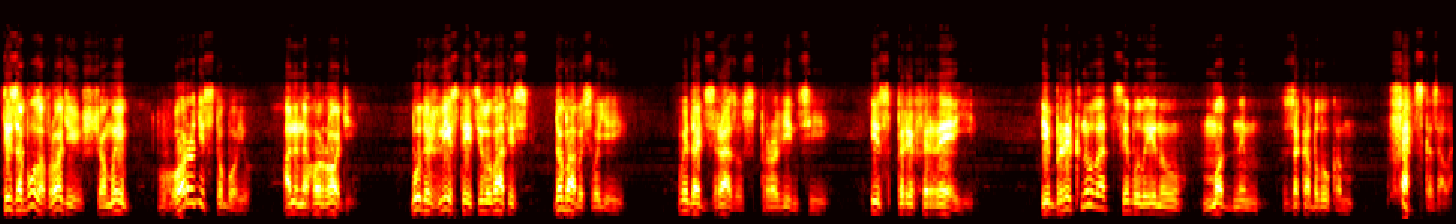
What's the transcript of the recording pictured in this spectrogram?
Ти забула вроді, що ми в городі з тобою, а не на городі. Будеш лізти і цілуватись до баби своєї. Видать, зразу з провінції, із перифереї. І брикнула цибулину модним закаблуком. Фе, сказала,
